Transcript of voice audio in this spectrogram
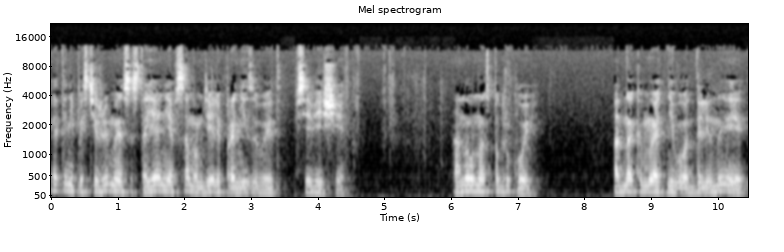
Это непостижимое состояние в самом деле пронизывает все вещи. Оно у нас под рукой – Однако мы от него отдалены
